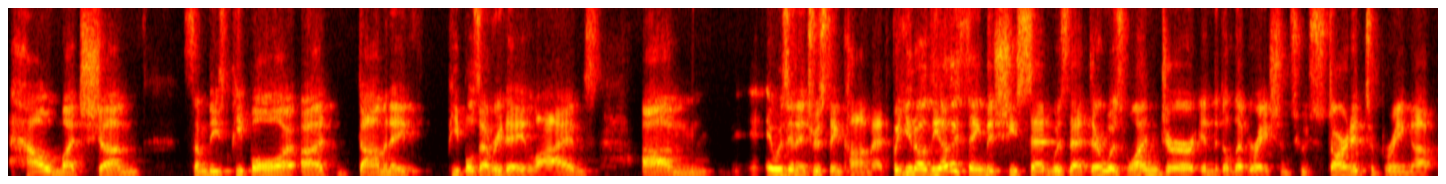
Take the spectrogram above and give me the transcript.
how much um, some of these people uh, dominate people's everyday lives. Um, it was an interesting comment. But, you know, the other thing that she said was that there was one juror in the deliberations who started to bring up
